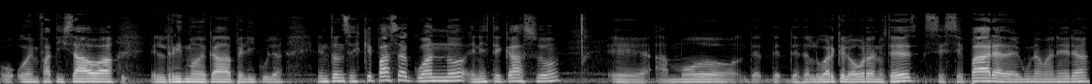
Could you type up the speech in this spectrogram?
o- enfatizaba el ritmo de cada película. Entonces, ¿qué pasa cuando, en este caso, eh, a modo, de- desde el lugar que lo abordan ustedes, se separa de alguna manera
